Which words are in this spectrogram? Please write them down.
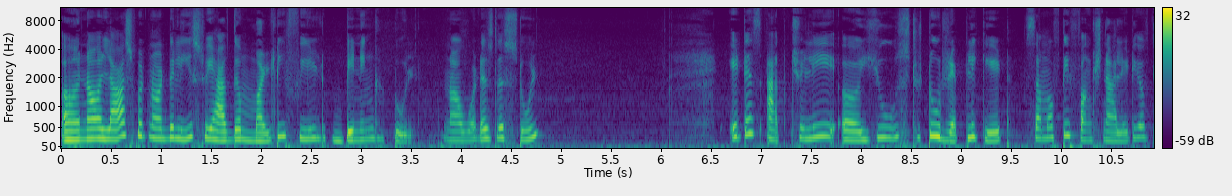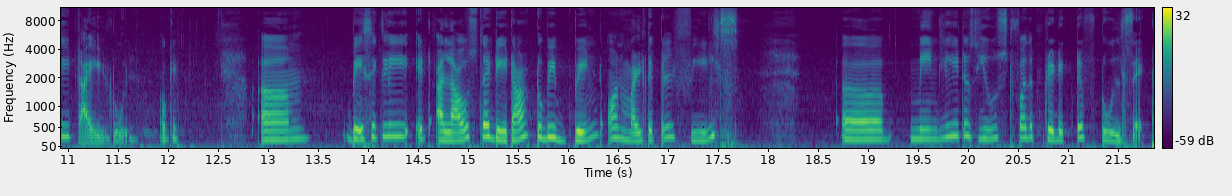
Uh, now last but not the least we have the multi-field binning tool. Now what is this tool? It is actually uh, used to replicate some of the functionality of the tile tool. Okay. Um, basically it allows the data to be binned on multiple fields. Uh, mainly it is used for the predictive tool set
